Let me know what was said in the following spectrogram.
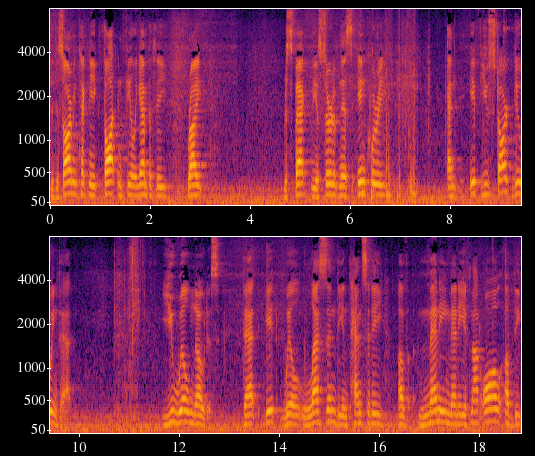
the disarming technique, thought and feeling empathy, right? Respect, the assertiveness, inquiry. And if you start doing that, you will notice that it will lessen the intensity of many, many, if not all, of the,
